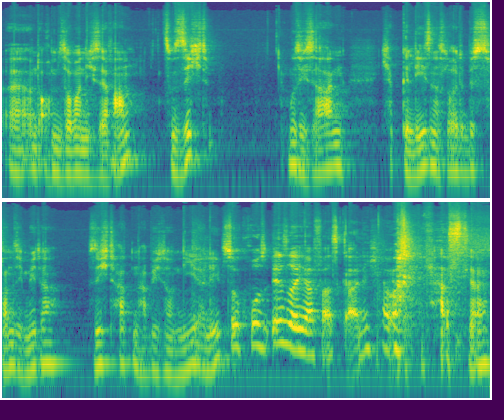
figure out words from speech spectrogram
äh, und auch im Sommer nicht sehr warm. Zur Sicht muss ich sagen, ich habe gelesen, dass Leute bis 20 Meter Sicht hatten, habe ich noch nie erlebt. So groß ist er ja fast gar nicht. Aber fast, ja.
